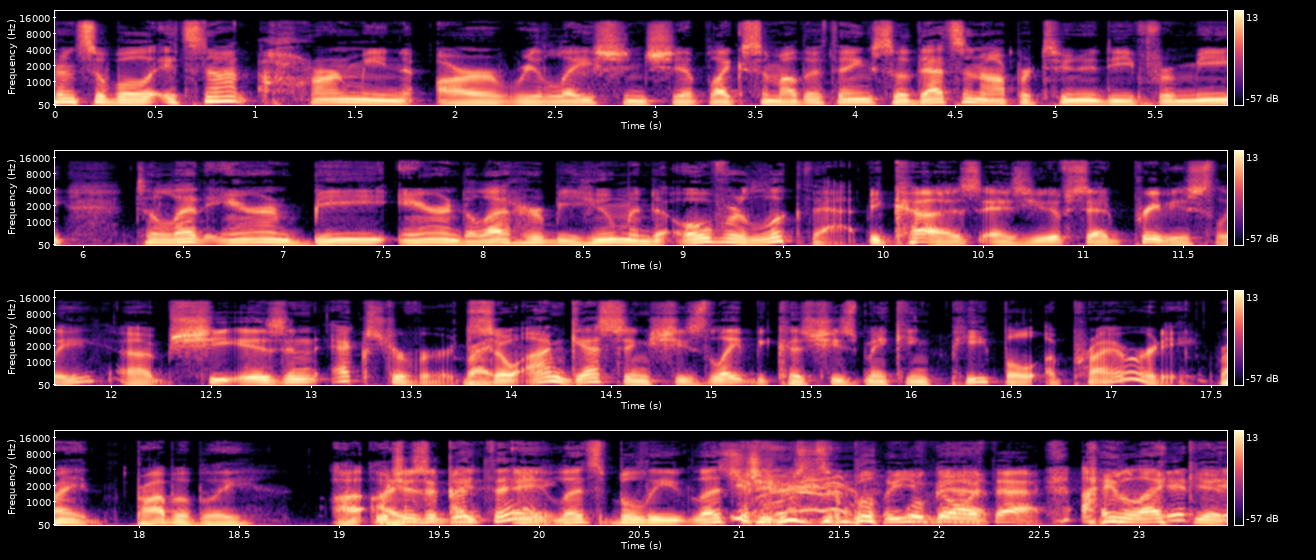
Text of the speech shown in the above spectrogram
principle. It's not harming our relationship like some other things. So that's an opportunity for me to let Erin be Erin, to let her be human, to overlook that. Because, as you have said previously, uh, she is an extrovert. Right. So I'm guessing she's late because she's making people a priority. Right, probably. Uh, Which I, is a good I, thing. Hey, let's believe. Let's choose to believe. we'll that. go with that. I like it. it.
